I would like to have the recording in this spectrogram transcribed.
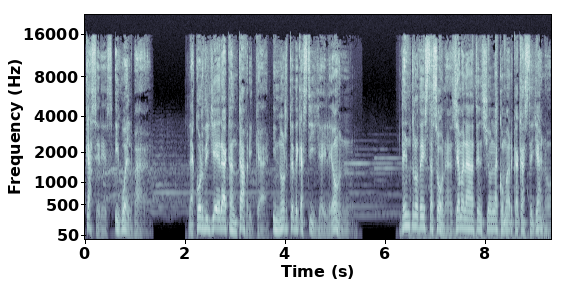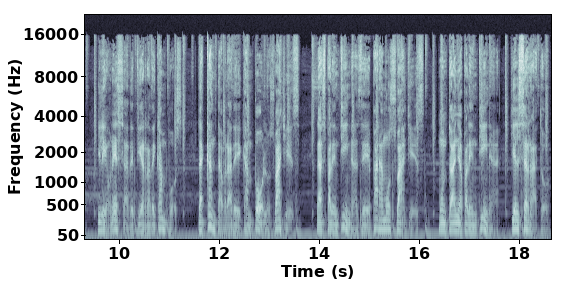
Cáceres y Huelva. La cordillera Cantábrica y norte de Castilla y León. Dentro de estas zonas llama la atención la comarca castellano y leonesa de Tierra de Campos, la cántabra de Campó Los Valles, las palentinas de Páramos Valles, Montaña Palentina y el Cerrato,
